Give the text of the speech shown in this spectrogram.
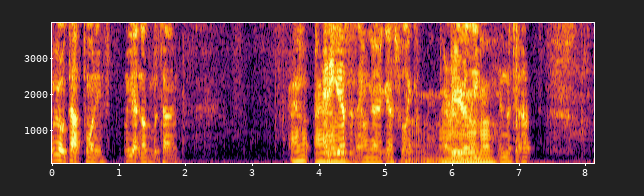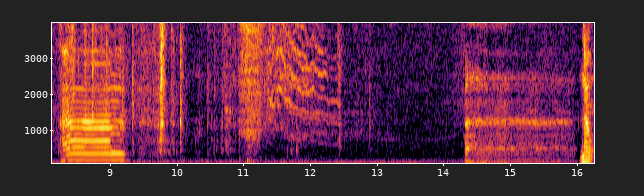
We go top 20. We got nothing but time. I don't, I Any don't- guesses? Anyone got a guess for like Oh, man, I really barely don't know. in the top? Um. Nope.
